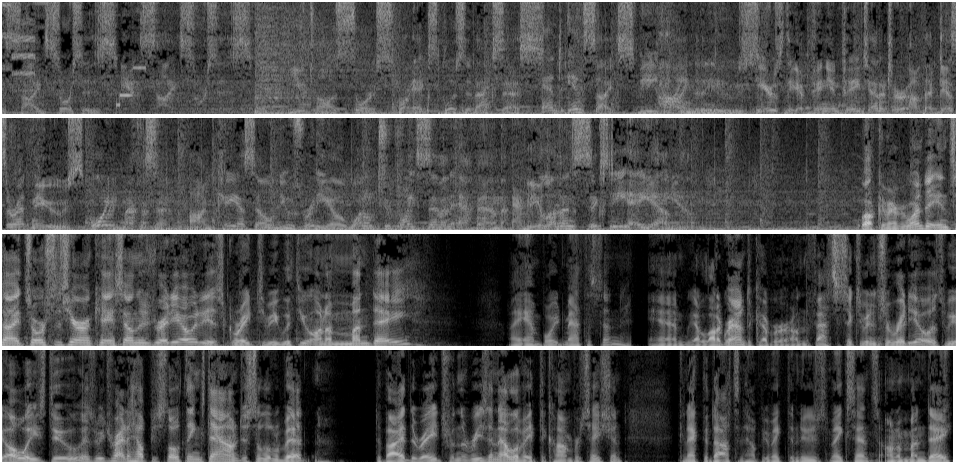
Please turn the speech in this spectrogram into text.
Inside Sources. Inside Sources. Utah's source for exclusive access and insights behind the news. Here's the opinion page editor of the Deseret News, Boyd Matheson, on KSL News Radio 102.7 FM and 1160 AM. Welcome, everyone, to Inside Sources here on KSL News Radio. It is great to be with you on a Monday. I am Boyd Matheson, and we got a lot of ground to cover on the fastest 60 minutes of radio, as we always do, as we try to help you slow things down just a little bit, divide the rage from the reason, elevate the conversation, connect the dots, and help you make the news make sense on a Monday.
